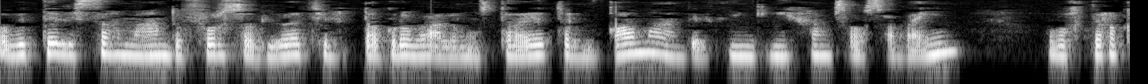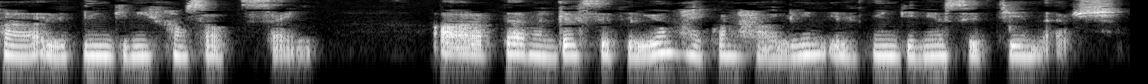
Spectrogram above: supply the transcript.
وبالتالي السهم عنده فرصة دلوقتي للتجربة على مستويات المقاومة عند الاتنين جنيه خمسة وسبعين وباختراقها الاتنين جنيه خمسة وتسعين. أقرب دعم لجلسة اليوم هيكون حوالين الاتنين جنيه وستين قرش.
